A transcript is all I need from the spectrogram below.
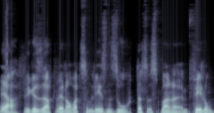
ja, wie gesagt, wer noch was zum Lesen sucht, das ist meine Empfehlung.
